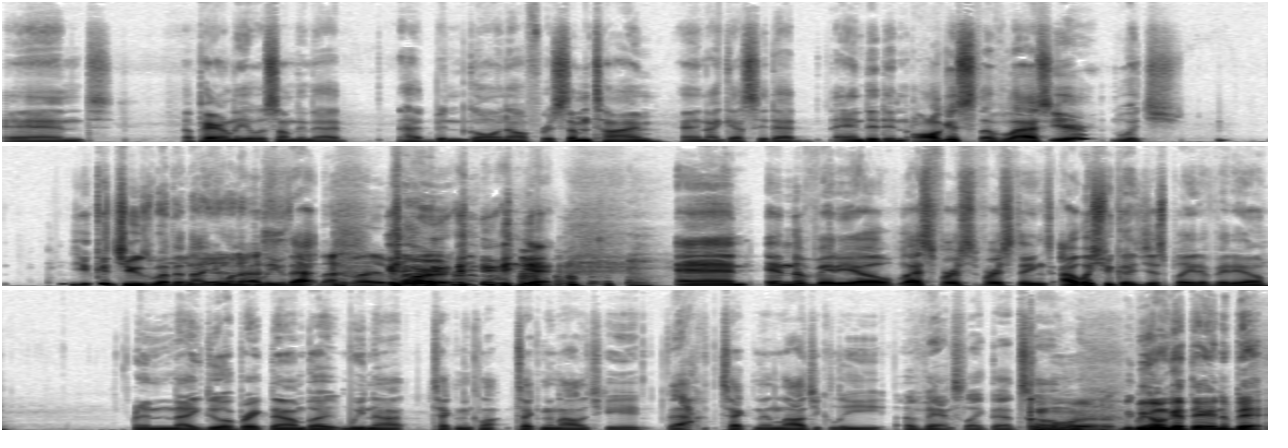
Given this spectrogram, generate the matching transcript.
and apparently, it was something that had been going on for some time. And I guess it had ended in August of last year, which you could choose whether or not you want to believe that. That's even word. yeah. And in the video, let's first first things. I wish we could just play the video and like do a breakdown, but we not technical technologically ah, technologically advanced like that. So Come on. We're gonna get there in a bit.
